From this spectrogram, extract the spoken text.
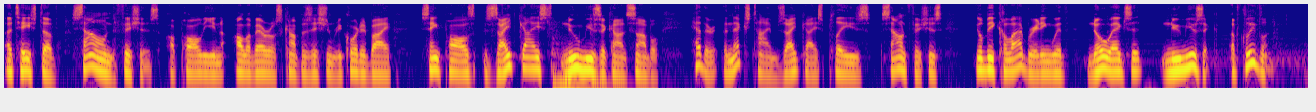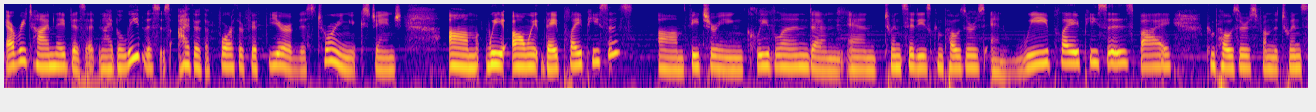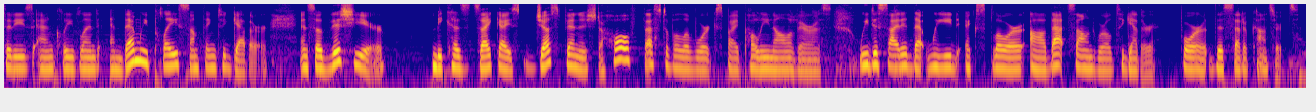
a taste of Sound Fishes, a Pauline Oliveros composition recorded by St. Paul's Zeitgeist New Music Ensemble. Heather, the next time Zeitgeist plays Sound Fishes, you'll be collaborating with No Exit New Music of Cleveland. Every time they visit, and I believe this is either the fourth or fifth year of this touring exchange, um, we always they play pieces um, featuring Cleveland and, and Twin Cities composers, and we play pieces by composers from the Twin Cities and Cleveland, and then we play something together. And so this year, because Zeitgeist just finished a whole festival of works by Pauline Oliveros, we decided that we'd explore uh, that sound world together for this set of concerts.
